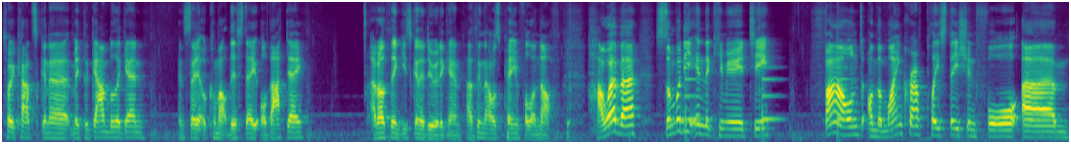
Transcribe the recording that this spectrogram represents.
Toycat's going to make the gamble again and say it'll come out this day or that day. I don't think he's going to do it again. I think that was painful enough. However, somebody in the community found on the Minecraft PlayStation 4, um,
